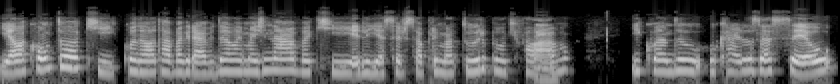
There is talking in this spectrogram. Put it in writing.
E ela contou que quando ela estava grávida, ela imaginava que ele ia ser só prematuro, pelo que falavam. Sim. E quando o Carlos nasceu,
